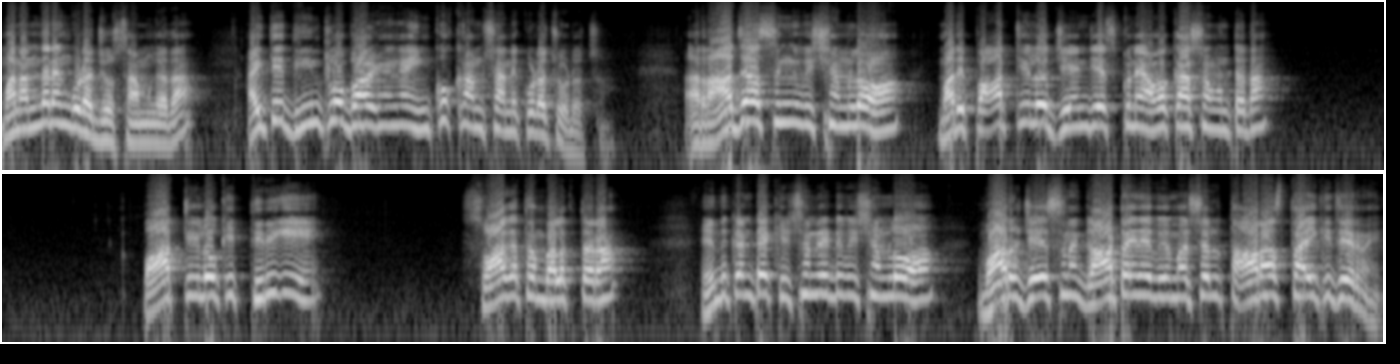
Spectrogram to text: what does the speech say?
మనందరం కూడా చూసాం కదా. అయితే దీంట్లో భాగంగా ఇంకొక అంశాన్ని కూడా చూడొచ్చు. రాజా సింగ్ విషయంలో మరి పార్టీలో జాయిన్ చేసుకునే అవకాశం ఉంటుందా? పార్టీలోకి తిరిగి స్వాగతం పలుకుతారా? ఎందుకంటే కిషన్ రెడ్డి విషయంలో వారు చేసిన ఘాటైన విమర్శలు తారాస్థాయికి చేరినాయి.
